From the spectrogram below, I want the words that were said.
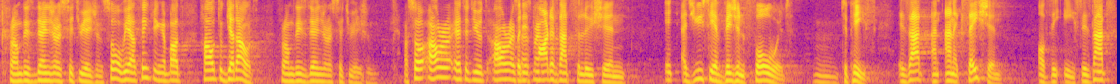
from this dangerous situation. So we are thinking about how to get out from this dangerous situation. So our attitude, our assessment... But is part of that solution, it, as you see a vision forward mm. to peace, is that an annexation of the East? Is that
